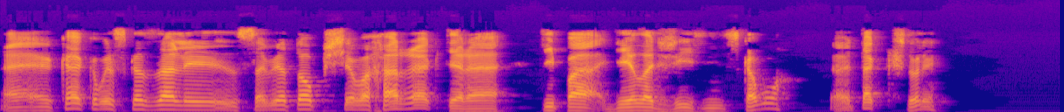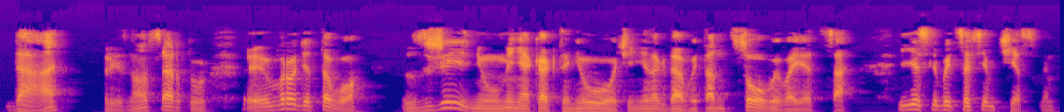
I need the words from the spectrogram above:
«Э, «Как вы сказали, совет общего характера, типа делать жизнь с кого?» Э, так, что ли? Да, признался Артур. Э, вроде того. С жизнью у меня как-то не очень иногда вытанцовывается, если быть совсем честным.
